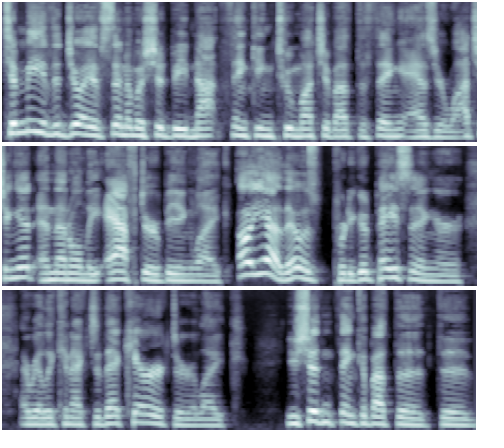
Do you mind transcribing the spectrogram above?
to me the joy of cinema should be not thinking too much about the thing as you're watching it and then only after being like, "Oh yeah, that was pretty good pacing or I really connected that character." Like you shouldn't think about the the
